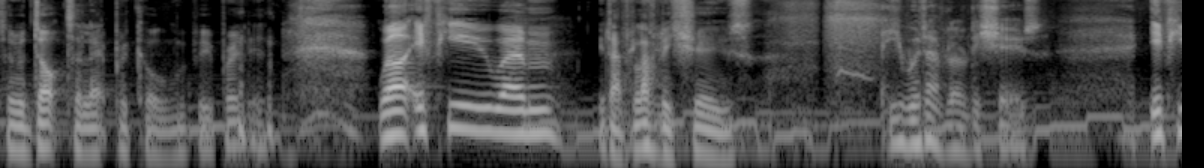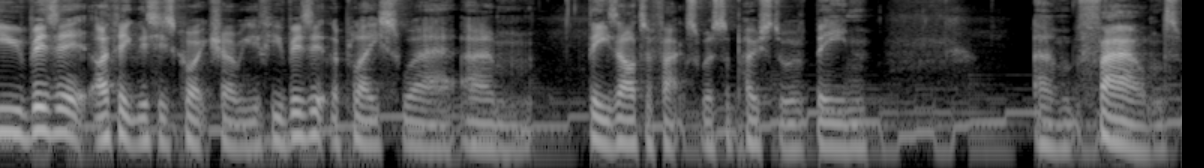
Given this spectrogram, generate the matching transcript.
to adopt a leprechaun would be brilliant. Well, if you um, You'd have lovely shoes. He would have lovely shoes. If you visit, I think this is quite charming. If you visit the place where um, these artifacts were supposed to have been um, found,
